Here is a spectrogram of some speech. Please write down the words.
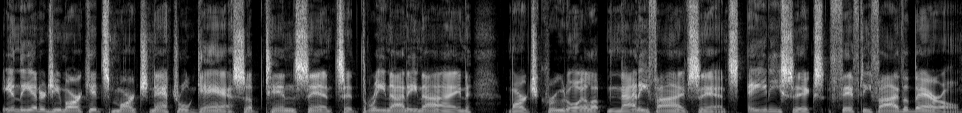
In the energy markets, March natural gas up 10 cents at 399. March crude oil up 95 cents, 86.55 a barrel.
